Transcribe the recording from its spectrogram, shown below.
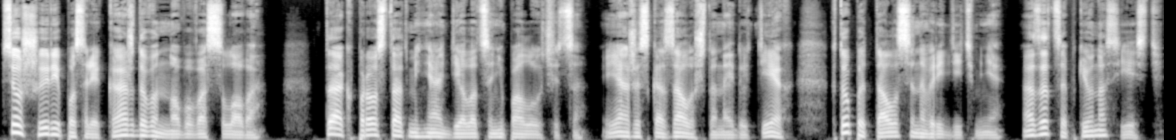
все шире после каждого нового слова. Так просто от меня отделаться не получится. Я же сказал, что найду тех, кто пытался навредить мне. А зацепки у нас есть.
